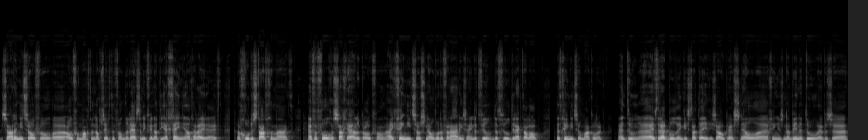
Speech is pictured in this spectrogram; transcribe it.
ze hadden niet zoveel eh, overmacht ten opzichte van de rest. En ik vind dat hij echt geniaal gereden heeft. Een goede start gemaakt. En vervolgens zag je eigenlijk ook van, hij ging niet zo snel door de Ferraris heen. Dat viel, dat viel direct al op. Dat ging niet zo makkelijk. En toen eh, heeft Red Bull, denk ik, strategisch ook. Hè, snel eh, gingen ze naar binnen toe. Hebben ze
